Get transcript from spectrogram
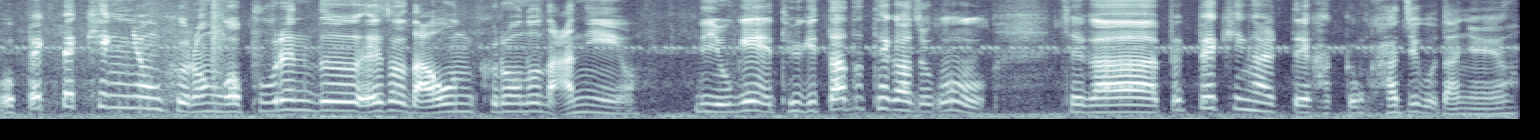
뭐 백패킹용 그런 거 브랜드에서 나온 그런 옷 아니에요. 근데 이게 되게 따뜻해가지고 제가 백패킹 할 때 가끔 가지고 다녀요.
